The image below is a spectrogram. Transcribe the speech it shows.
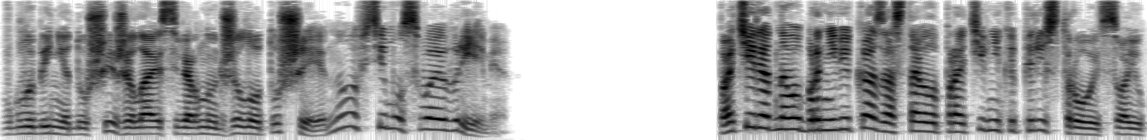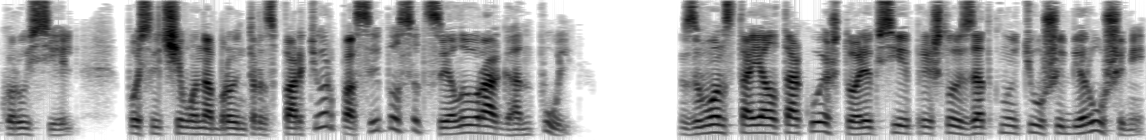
в глубине души желая свернуть жилоту шеи, но всему свое время. Потеря одного броневика заставила противника перестроить свою карусель, после чего на бронетранспортер посыпался целый ураган пуль. Звон стоял такой, что Алексею пришлось заткнуть уши берушами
